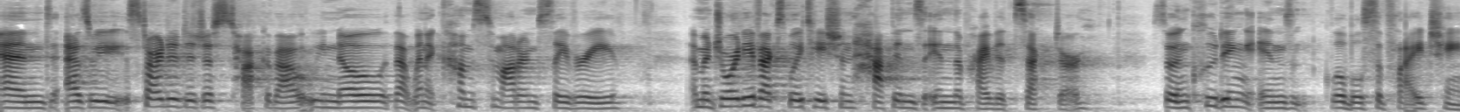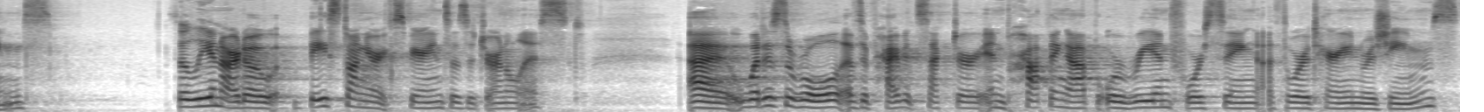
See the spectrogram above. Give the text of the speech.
And as we started to just talk about, we know that when it comes to modern slavery, a majority of exploitation happens in the private sector, so including in global supply chains. So, Leonardo, based on your experience as a journalist, uh, what is the role of the private sector in propping up or reinforcing authoritarian regimes?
